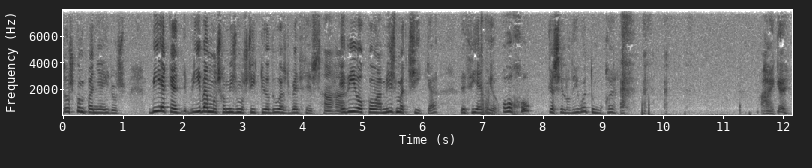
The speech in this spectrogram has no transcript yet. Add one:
dos compañeiros vía que íbamos ao mesmo sitio dúas veces Ajá. e vio con a mesma chica, decía ojo, que se lo digo a tu mujer. Ai, que...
